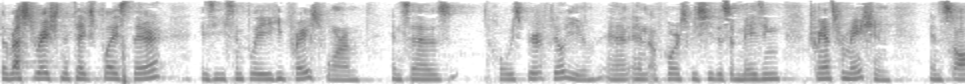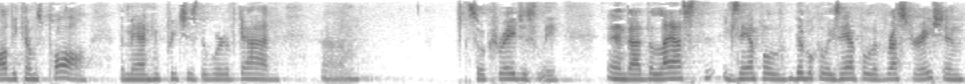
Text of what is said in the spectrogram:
the restoration that takes place there is he simply he prays for him and says, Holy Spirit fill you. And, and of course, we see this amazing transformation. And Saul becomes Paul, the man who preaches the Word of God um, so courageously. And uh, the last example, biblical example of restoration,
